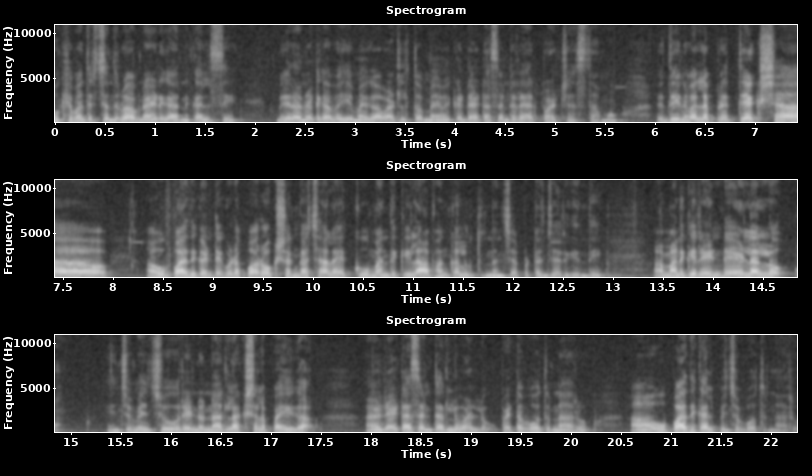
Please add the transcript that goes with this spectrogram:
ముఖ్యమంత్రి చంద్రబాబు నాయుడు గారిని కలిసి మీరు అన్నట్టుగా వెయ్యి మెగావాట్లతో మేము ఇక్కడ డేటా సెంటర్ ఏర్పాటు చేస్తాము. దీనివల్ల ప్రత్యక్ష ఉపాధి కంటే కూడా పరోక్షంగా చాలా ఎక్కువ మందికి లాభం కలుగుతుందని చెప్పడం జరిగింది. మనకి రెండేళ్ళలో ఇంచుమించు రెండున్నర లక్షల పైగా డేటా సెంటర్లు వాళ్ళు పెట్టబోతున్నారు. ఉపాధి కల్పించబోతున్నారు.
